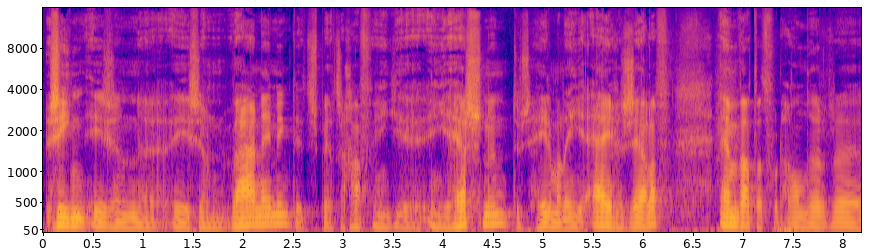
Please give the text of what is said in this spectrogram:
Zien is een, uh, is een waarneming, dit speelt zich af in je, in je hersenen, dus helemaal in je eigen zelf. En wat, dat voor de ander, uh,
